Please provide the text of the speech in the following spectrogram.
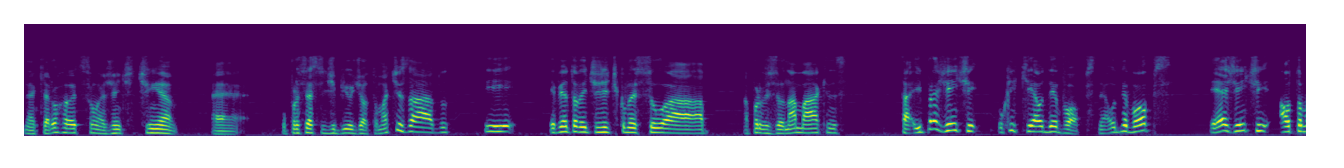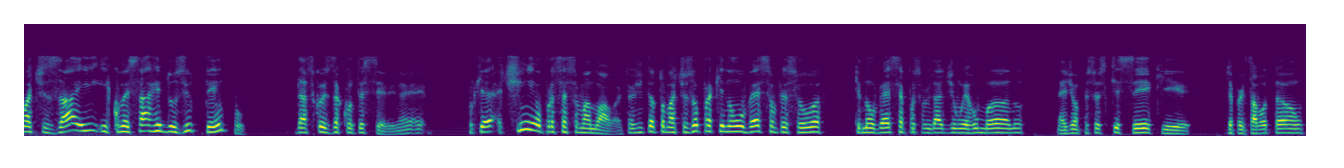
né? Que era o Hudson. A gente tinha é, o processo de build automatizado e eventualmente a gente começou a aprovisionar máquinas. Tá, e pra gente, o que, que é o DevOps? Né? O DevOps é a gente automatizar e, e começar a reduzir o tempo das coisas acontecerem, né? Porque tinha o processo manual, então a gente automatizou para que não houvesse uma pessoa, que não houvesse a possibilidade de um erro humano, né? De uma pessoa esquecer que de apertar botão,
